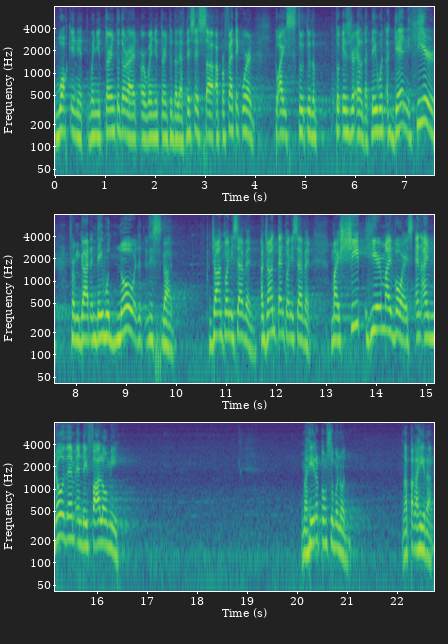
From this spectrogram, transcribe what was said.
walk in it, when you turn to the right or when you turn to the left. This is a, a prophetic word to, to, to, the, to Israel that they would again hear from God and they would know that it is God. John 27, uh, John 10, 27. My sheep hear my voice, and I know them, and they follow me. Mahirap pong sumunod. Napakahirap.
